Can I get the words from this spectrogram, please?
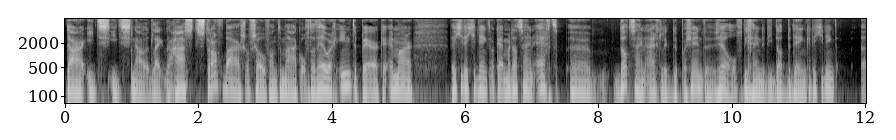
daar iets, iets, nou, het lijkt haast strafbaars of zo van te maken. Of dat heel erg in te perken. En maar, weet je, dat je denkt, oké, maar dat zijn echt, eh, dat zijn eigenlijk de patiënten zelf, diegenen die dat bedenken. Dat je denkt, eh,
